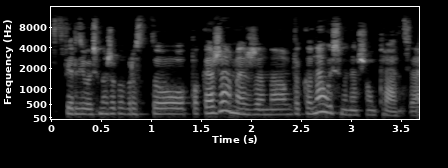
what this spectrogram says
stwierdziłyśmy, że po prostu pokażemy, że no, wykonałyśmy naszą pracę.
